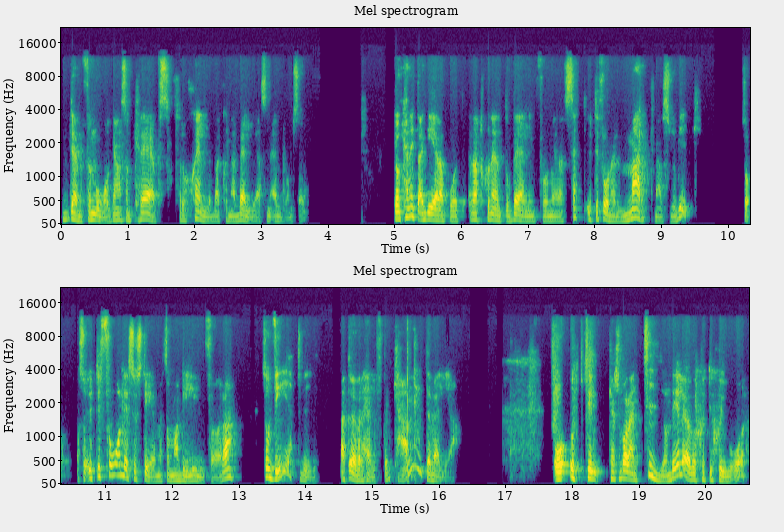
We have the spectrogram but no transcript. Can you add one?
den förmågan som krävs för att själva kunna välja sin äldreomsorg. De kan inte agera på ett rationellt och välinformerat sätt utifrån en marknadslogik. Så, alltså utifrån det systemet som man vill införa så vet vi att över hälften kan inte välja. Och upp till kanske bara en tiondel över 77 år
